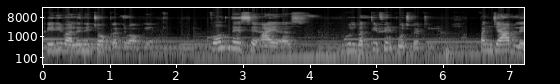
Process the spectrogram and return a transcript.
फेरी वाले ने चौंक कर जवाब दिया। कौन देश से आए अस? गुलबत्ती फिर पूछ बैठी। पंजाब ले।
